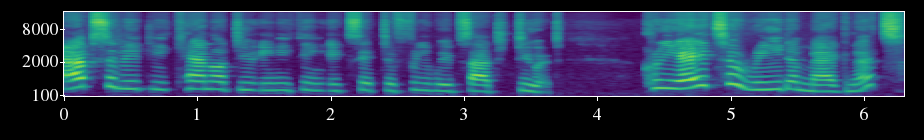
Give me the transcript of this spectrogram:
absolutely cannot do anything except a free website, do it. Create a reader magnet.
